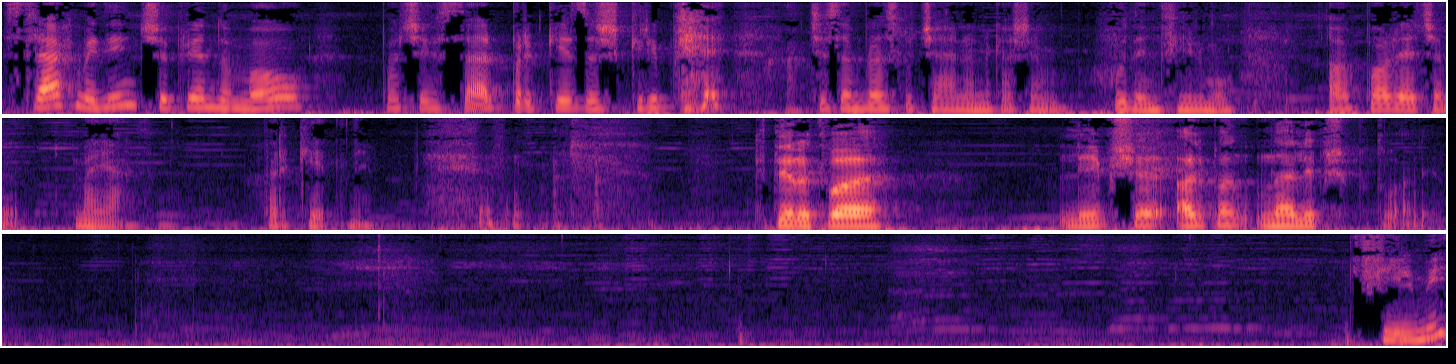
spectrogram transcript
Strah me din, če pridem domov, pa če star parket zaškriplje, če sem bila slučajno na kakšnem hudem filmu. Ampak pa rečem, ma ja, parket ne. Katero je tvoje lepše ali pa najlepše potovanje? Filmi,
